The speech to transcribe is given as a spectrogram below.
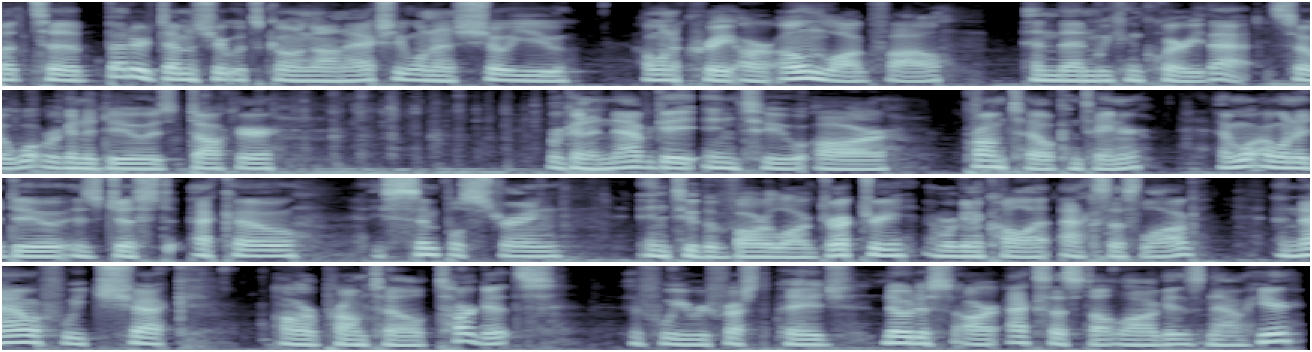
But to better demonstrate what's going on, I actually want to show you, I want to create our own log file, and then we can query that. So what we're going to do is docker, we're going to navigate into our Promtail container. And what I want to do is just echo a simple string into the var log directory, and we're going to call it access log. And now if we check our Promtail targets, if we refresh the page, notice our access.log is now here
